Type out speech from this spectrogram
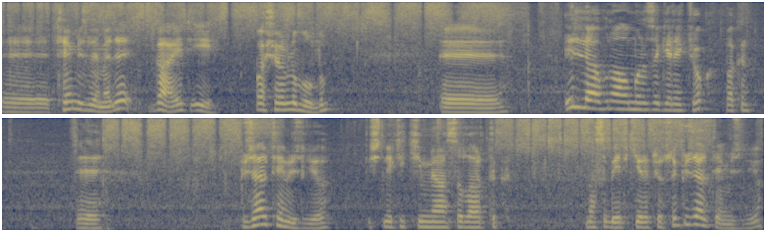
eee, temizlemede gayet iyi. Başarılı buldum. Eee illa bunu almanıza gerek yok. Bakın eee, güzel temizliyor. İçindeki kimyasal artık nasıl bir etki yaratıyorsa güzel temizliyor.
